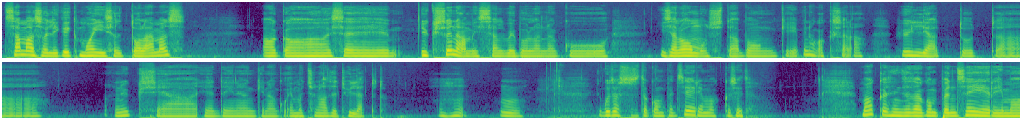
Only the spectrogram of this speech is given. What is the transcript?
samas oli kõik maiselt olemas aga see üks sõna, mis seal võib-olla nagu iseloomustab, ongi, või no kaks sõna, hüljatud äh, on üks ja, ja teine ongi nagu emotsionaalselt hüljatud mm. -hmm. Mm. ja kuidas sa seda kompenseerima hakkasid? ma hakkasin seda kompenseerima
